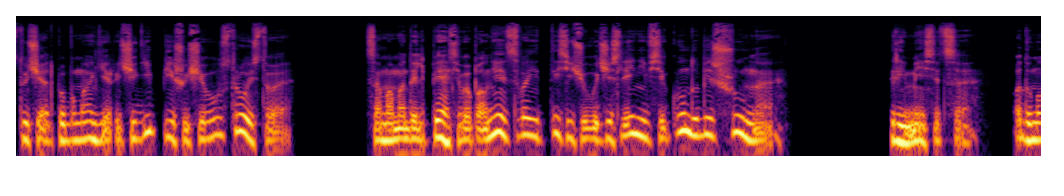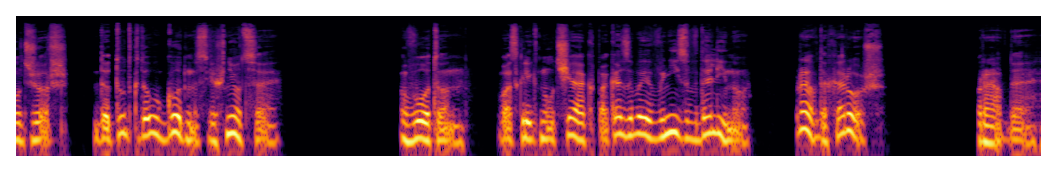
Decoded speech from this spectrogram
Стучат по бумаге рычаги пишущего устройства. Сама модель 5 выполняет свои тысячу вычислений в секунду бесшумно. «Три месяца», — подумал Джордж. «Да тут кто угодно свихнется». «Вот он», — воскликнул Чак, показывая вниз в долину. «Правда хорош». «Правда»,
